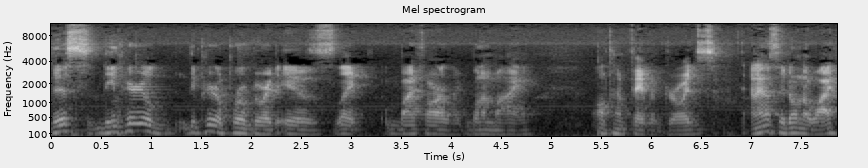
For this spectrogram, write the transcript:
This the Imperial the Imperial probe droid is like by far like one of my all time favorite droids, and I honestly don't know why.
